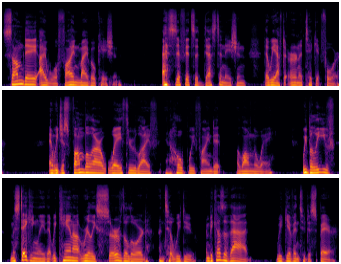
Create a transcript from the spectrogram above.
Someday I will find my vocation as if it's a destination that we have to earn a ticket for. and we just fumble our way through life and hope we find it along the way. We believe mistakenly that we cannot really serve the Lord until we do. And because of that, we give into despair.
